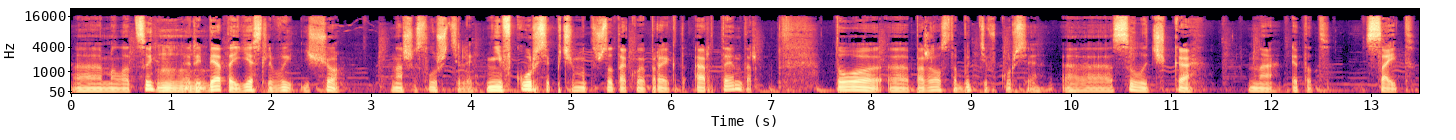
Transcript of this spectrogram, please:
Э, Молодцы. Ребята, если вы еще, наши слушатели, не в курсе почему-то, что такое проект Artender, то, э, пожалуйста, будьте в курсе. Э, Ссылочка на этот сайт а,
